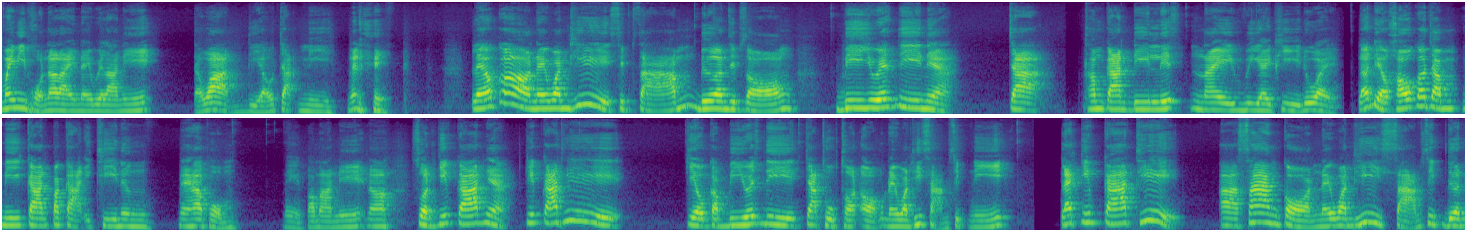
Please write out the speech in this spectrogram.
ไม่มีผลอะไรในเวลานี้ แต่ว่าเดี๋ยวจะมีนั่นเอง แล้วก็ในวันที่ 13 เดือน 12 BUSD เนี่ย จะทำการ delist ใน VIP ด้วย แล้วเดี๋ยวเขาก็จะมีการประกาศอีกทีหนึ่งนะครับผม นี่ประมาณนี้เนาะส่วนกิฟต์การ์ดเนี่ยกิฟต์การ์ดที่เกี่ยวกับ BUSD จะถูกถอดออกในวันที่ 30 นี้ และกิฟต์การ์ดที่สร้างก่อนในวันที่ 30 เดือน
